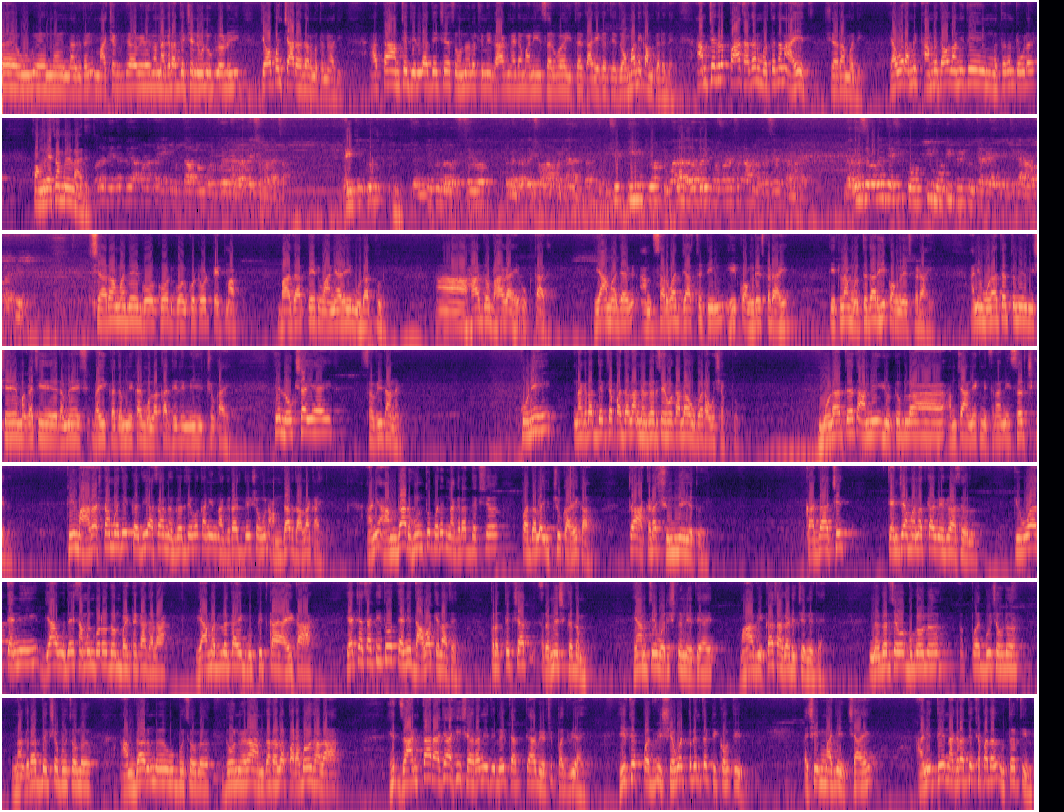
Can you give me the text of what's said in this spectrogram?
नगर मागच्या वेळेला नगराध्यक्ष निवडणूक लढवली तेव्हा पण चार हजार मतं मिळाली. आता आमचे जिल्हाध्यक्ष सोनलक्ष्मी घाग मॅडम आणि सर्व इतर कार्यकर्ते जोमाने काम करत आहेत. आमच्याकडे पाच हजार मतदान आहेत शहरामध्ये. यावर आम्ही ठामत आहोत आणि ते मतदान तेवढं काँग्रेसला मिळणारच बरं देतात आपण आता एक मुद्दा आपण बोलतोय नगराध्यक्ष पदाचा. जनतेतून जनतेतून नगरसेवक नगराध्यक्ष होणार म्हटल्यानंतर तुमची टीम किंवा तुम्हाला घरोघरी पोहोचवण्याचं काम नगरसेवक करणार आहे. नगरसेवकांची अशी कोणती मोठी फील्ड तुमच्याकडे आहे? त्यांची काय नावं कळतील शहरामध्ये गोळकोट गोळकोट रोड पेटमाप बाजारपेठ वाण्याळी मुरादपूर. हा जो भाग आहे उक्ताड यामध्ये आम सर्वात जास्त टीम ही काँग्रेसकडे आहे. तिथला मतदारही काँग्रेसकडे आहे. आणि मुळातच तुम्ही विषय मगाशी रमेशभाई कदमनी काय मुलाखत दिली मी इच्छुक आहे. हे लोकशाही आहे संविधान आहे. कोणी नगराध्यक्ष पदाला नगरसेवकाला उभं राहू शकतो. मुळातच आम्ही यूट्यूबला आमच्या अनेक मित्रांनी सर्च केलं. की महाराष्ट्रामध्ये कधी असा नगरसेवक आणि नगराध्यक्ष होऊन आमदार झाला काय? आणि आमदार होऊन तो परत नगराध्यक्ष पदाला इच्छुक आहे का? तर आकडा शून्य येतोय. कदाचित त्यांच्या मनात काय वेगळं असेल किंवा त्यांनी ज्या उदय सामंतबरोबर दोन बैठका झाला यामधलं काही गुपित काय आहे का? याच्यासाठी तो त्यांनी दावा केला असेल. प्रत्यक्षात रमेश कदम हे आमचे वरिष्ठ नेते आहेत महाविकास आघाडीचे नेते आहेत. नगरसेवक भुगवलं पद भूषवलं नगराध्यक्ष भूषवलं आमदार भूषवलं दोन वेळा आमदाराला पराभव झाला. हे जाणता राजा ही शहराने दिली त्या त्यावेळची पदवी आहे. ही ते पदवी शेवटपर्यंत टिकवतील अशी माझी इच्छा आहे. आणि ते नगराध्यक्षपदात उतरतील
